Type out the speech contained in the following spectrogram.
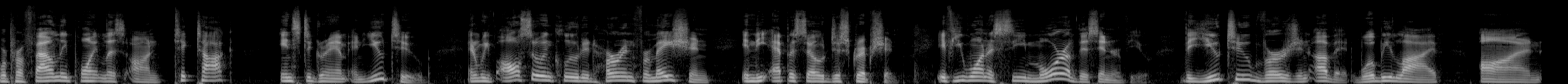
We're profoundly pointless on TikTok, Instagram, and YouTube. And we've also included her information in the episode description. If you want to see more of this interview, the YouTube version of it will be live on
